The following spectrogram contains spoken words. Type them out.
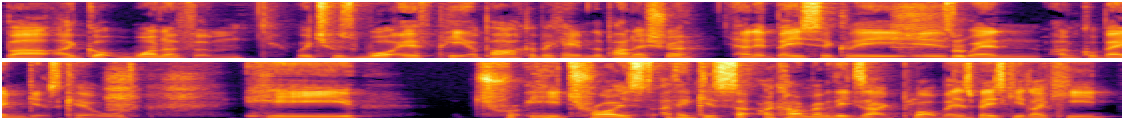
but I got one of them, which was What If Peter Parker became the Punisher, and it basically is when Uncle Ben gets killed, he. Tr- he tries. I think it's. I can't remember the exact plot, but it's basically like he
